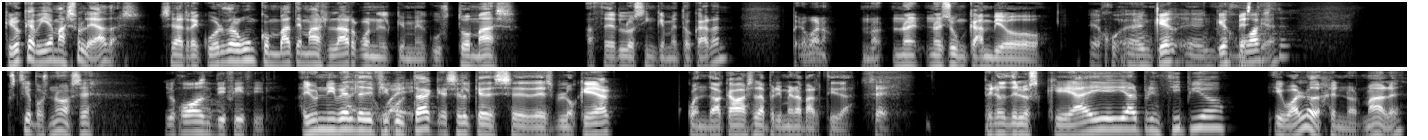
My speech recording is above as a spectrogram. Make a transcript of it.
creo que había más oleadas. O sea, recuerdo algún combate más largo en el que me gustó más hacerlo sin que me tocaran. Pero bueno, no, no- no es un cambio. Eh, ¿En qué, en qué Bestia. jugaste? Hostia, pues no sé. Yo jugado en difícil. Hay un nivel de dificultad que es el que se desbloquea cuando acabas la primera partida. Sí. Pero de los que hay al principio, igual lo dejé normal, ¿eh?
